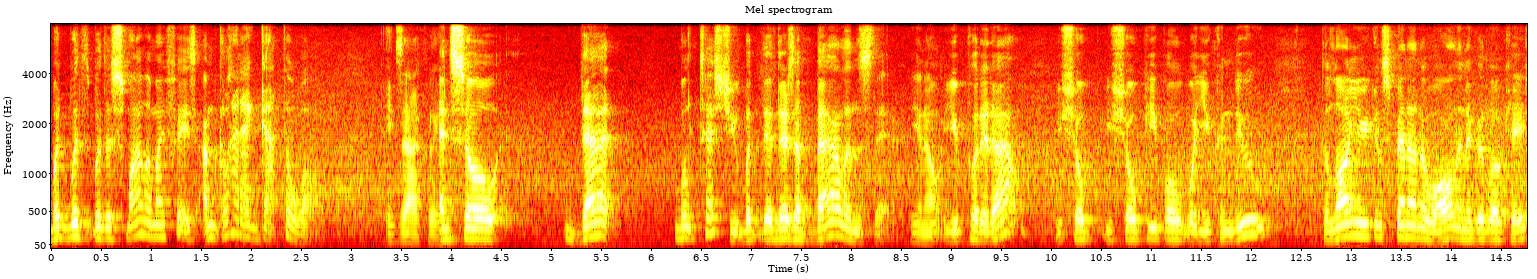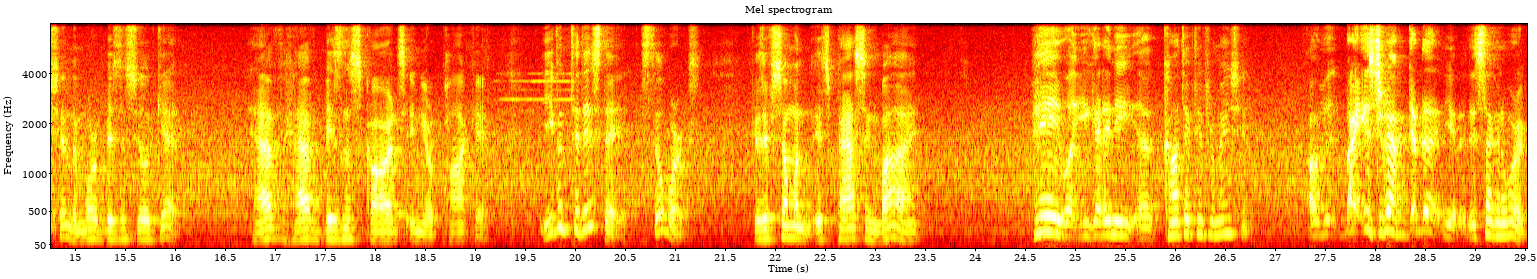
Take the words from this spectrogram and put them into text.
But with, with a smile on my face, I'm glad I got the wall. exactly. And so that will test you, but there- there's a balance there. You know, you put it out, you show you show people what you can do. The longer you can spend on a wall in a good location, the more business you'll get. Have have business cards in your pocket. Even to this day, it still works. Because if someone is passing by, hey, well, you got any uh, contact information? Oh, my Instagram. da, da," you know, It's not gonna work.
